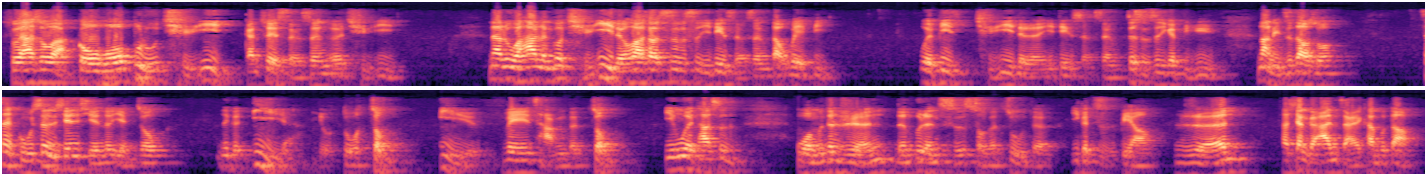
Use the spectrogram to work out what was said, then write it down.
所以他说啊，苟活不如取义，干脆舍身而取义。那如果他能够取义的话，他是不是一定舍身？倒未必，未必取义的人一定舍身。这只是一个比喻，让你知道说，在古圣先贤的眼中，那个义呀有多重，义非常的重。因为它是我们的人能不能持守得住的一个指标。人他像个安宅看不到，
